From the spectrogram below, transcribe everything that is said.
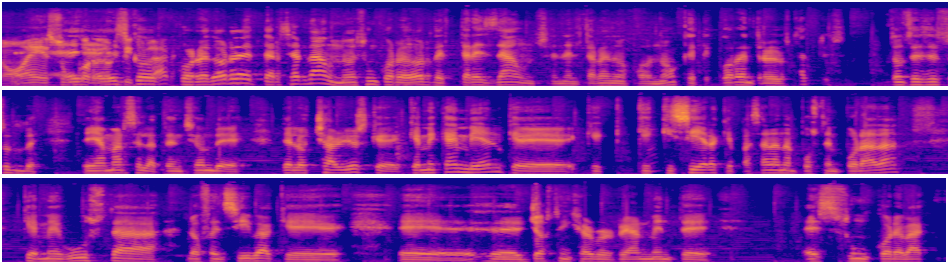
no es un corredor es titular. corredor de tercer down, no es un corredor de tres downs en el terreno de juego, ¿no? Que te corre entre los tactos. Entonces eso es de, llamarse la atención de, los Chargers que, me caen bien, que, quisiera que pasaran a postemporada, que me gusta la ofensiva, que eh, Justin Herbert realmente es un coreback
